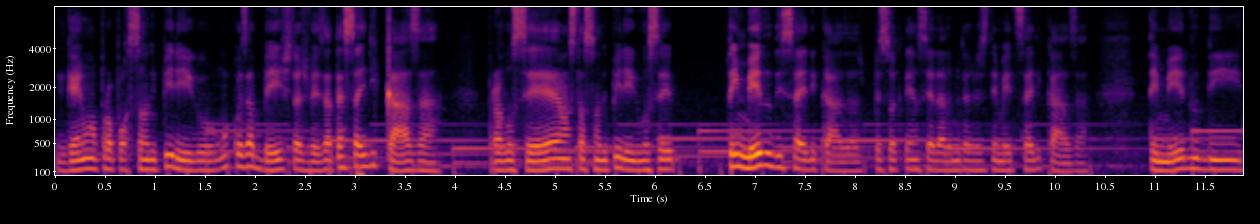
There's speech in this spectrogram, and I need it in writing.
ganha uma proporção de perigo, uma coisa besta às vezes, até sair de casa para você é uma situação de perigo, você tem medo de sair de casa. A pessoa que tem ansiedade muitas vezes tem medo de sair de casa, tem medo de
